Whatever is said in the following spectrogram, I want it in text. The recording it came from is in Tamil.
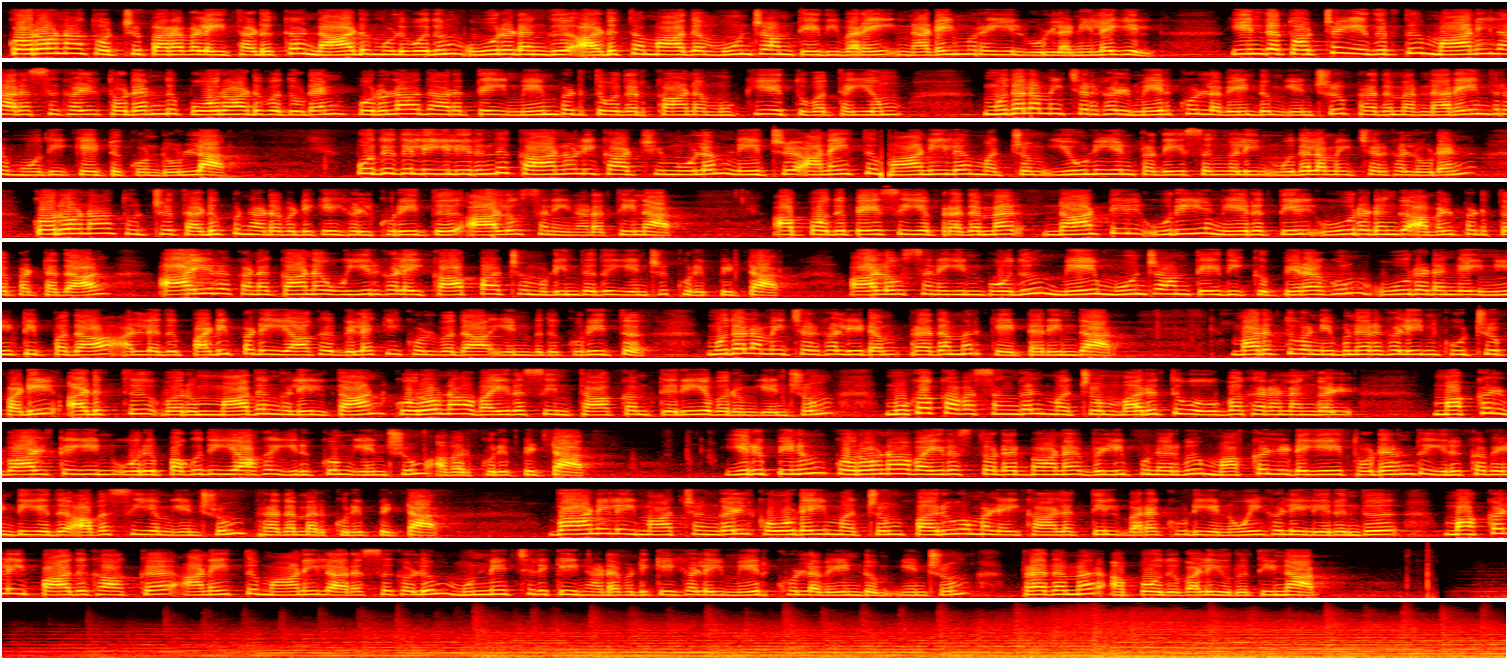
கொரோனா தொற்று பரவலை தடுக்க நாடு முழுவதும் ஊரடங்கு அடுத்த மாதம் மூன்றாம் தேதி வரை நடைமுறையில் உள்ள நிலையில். இந்த தொற்றை எதிர்த்து மாநில அரசுகள் தொடர்ந்து போராடுவதுடன் பொருளாதாரத்தை மேம்படுத்துவதற்கான முக்கியத்துவத்தையும் முதலமைச்சர்கள் மேற்கொள்ள வேண்டும் என்று பிரதமர் நரேந்திர மோடி கேட்டுக் கொண்டுள்ளார். புதுதில்லியிலிருந்து காணொலி காட்சி மூலம் நேற்று அனைத்து மாநில மற்றும் யூனியன் பிரதேசங்களின் முதலமைச்சர்களுடன் கொரோனா தொற்று தடுப்பு நடவடிக்கைகள் குறித்து ஆலோசனை நடத்தினார். அப்போது பேசிய பிரதமர் நாட்டில் உரிய நேரத்தில் ஊரடங்கு அமல்படுத்தப்பட்டதால் ஆயிரக்கணக்கான உயிர்களை காப்பாற்ற முடிந்தது என்று குறிப்பிட்டார். ஆலோசனையின் போது மே மூன்றாம் தேதிக்கு பிறகும் ஊரடங்கை நீட்டிப்பதா அல்லது படிப்படியாக விலக்கிக் கொள்வதா என்பது குறித்து முதலமைச்சர்களிடம் பிரதமர் கேட்டறிந்தார். மருத்துவ நிபுணர்களின் கூற்றுப்படி அடுத்து வரும் மாதங்களில்தான் கொரோனா வைரஸின் தாக்கம் தெரியவரும் என்றும் முகக்கவசங்கள் மற்றும் மருத்துவ உபகரணங்கள் மக்கள் வாழ்க்கையின் ஒரு பகுதியாக இருக்கும் என்றும் அவர் குறிப்பிட்டார். இருப்பினும் கொரோனா வைரஸ் தொடர்பான விழிப்புணர்வு மக்களிடையே தொடர்ந்து இருக்க வேண்டியது அவசியம் என்றும் பிரதமர் குறிப்பிட்டார். வானிலை மாற்றங்கள் கோடை மற்றும் பருவமழை காலத்தில் வரக்கூடிய நோய்களில் இருந்து மக்களை பாதுகாக்க அனைத்து மாநில அரசுகளும் முன்னெச்சரிக்கை நடவடிக்கைகளை மேற்கொள்ள வேண்டும் என்றும் பிரதமர் அப்போது வலியுறுத்தினார்.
